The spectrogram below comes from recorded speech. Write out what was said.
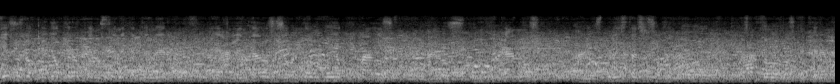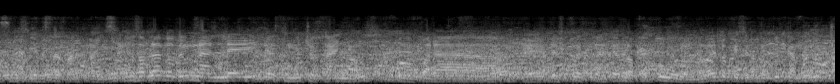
y eso es lo que yo creo que nos tiene que tener eh, alentados y sobre todo muy ocupados a los mexicanos, a los turistas y sobre todo pues, a todos los que queremos un bienestar para el país. Estamos hablando de una ley de hace muchos años como para eh, después plantearlo a futuro, ¿no? Es lo que se critica mucho.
